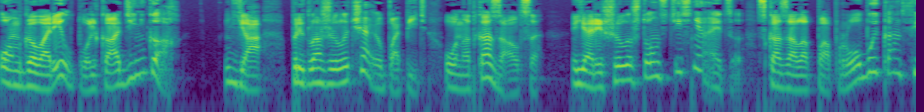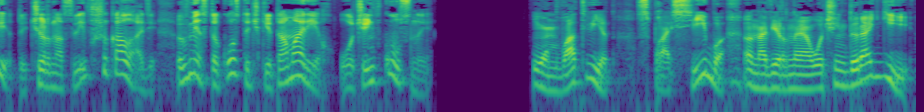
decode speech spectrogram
Он говорил только о деньгах. Я предложила чаю попить, он отказался. Я решила, что он стесняется. Сказала, попробуй конфеты, чернослив в шоколаде. Вместо косточки там орех, очень вкусные. Он в ответ, спасибо, наверное, очень дорогие,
